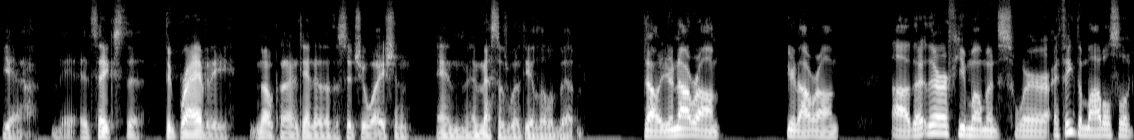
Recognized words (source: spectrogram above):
Yeah, it, it takes the the gravity, no pun intended, of the situation and, and messes with you a little bit. No, you're not wrong. You're not wrong. Uh, there, there are a few moments where I think the models look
